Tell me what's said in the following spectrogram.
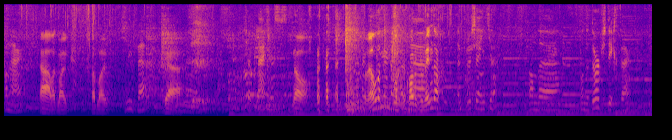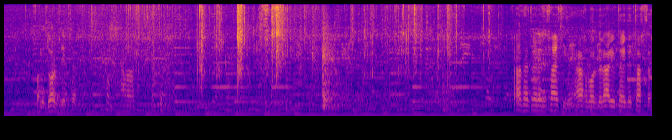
van haar. Ah, wat leuk. Wat leuk. Lief, hè? Ja, Zo klein. nou. Geweldig. Een, gewoon een eh, verwendag Een presentje van de, van de dorpsdichter. van de dorpsdichter. Kom, gaan we wat. Valentijn 2015, aangeboden door Radio TV 80.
